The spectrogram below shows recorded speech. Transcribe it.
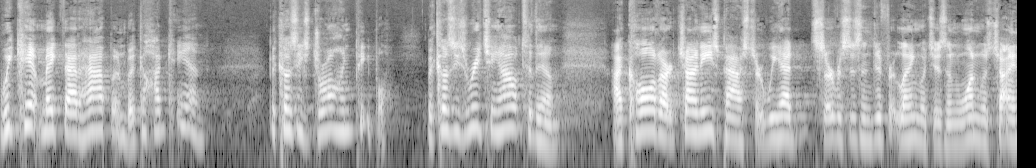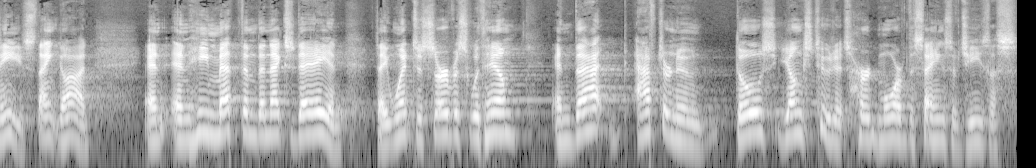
We can't make that happen, but God can because He's drawing people, because He's reaching out to them. I called our Chinese pastor. We had services in different languages, and one was Chinese, thank God. And, and he met them the next day, and they went to service with him. And that afternoon, those young students heard more of the sayings of Jesus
